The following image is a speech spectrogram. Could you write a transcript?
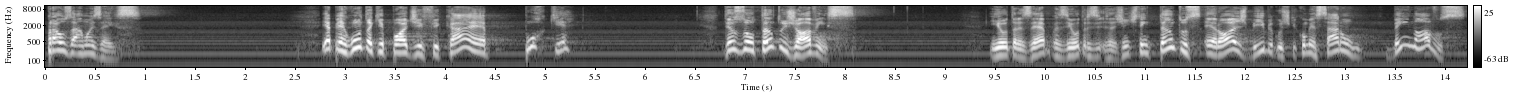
para usar Moisés. E a pergunta que pode ficar é: por quê? Deus usou tantos jovens. Em outras épocas, em outras, a gente tem tantos heróis bíblicos que começaram bem novos.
